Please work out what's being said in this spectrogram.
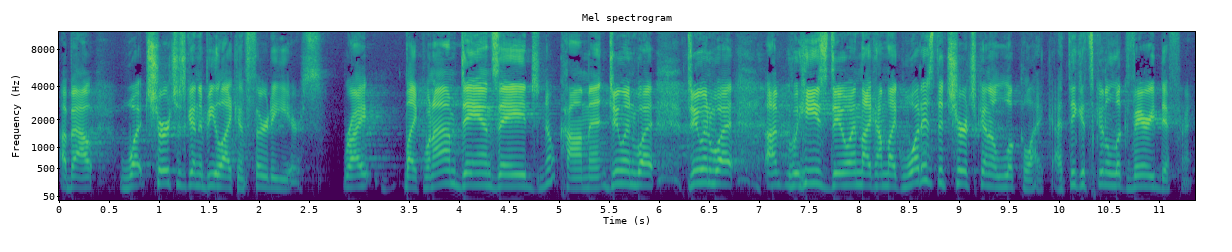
about what church is going to be like in 30 years right? Like when I'm Dan's age, no comment, doing what, doing what, what he's doing. Like I'm like, what is the church going to look like? I think it's going to look very different.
